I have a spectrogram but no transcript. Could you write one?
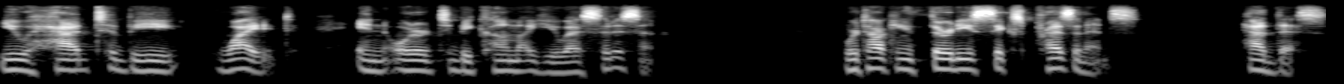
you had to be white in order to become a US citizen. We're talking 36 presidents had this.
